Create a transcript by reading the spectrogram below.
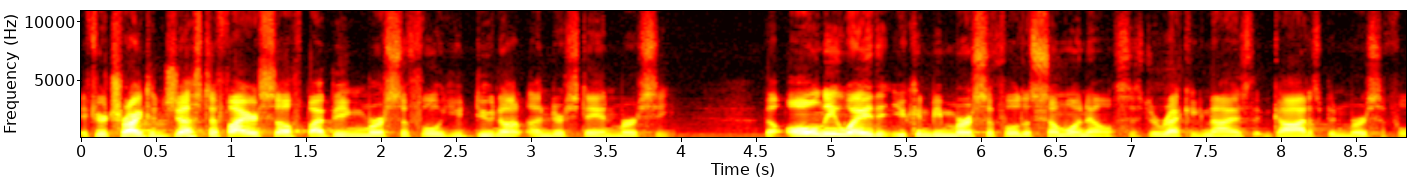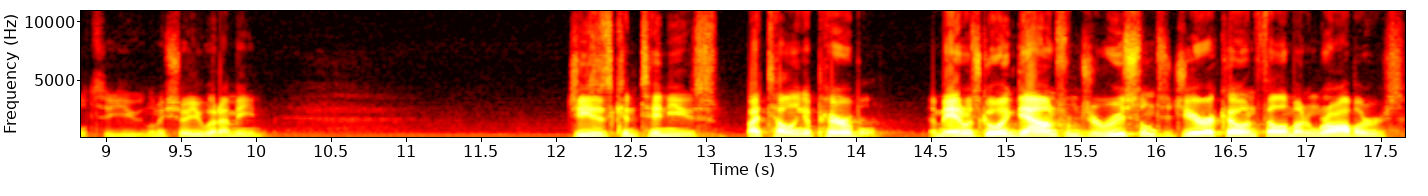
If you're trying to justify yourself by being merciful, you do not understand mercy. The only way that you can be merciful to someone else is to recognize that God has been merciful to you. Let me show you what I mean. Jesus continues by telling a parable. A man was going down from Jerusalem to Jericho and fell among robbers.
